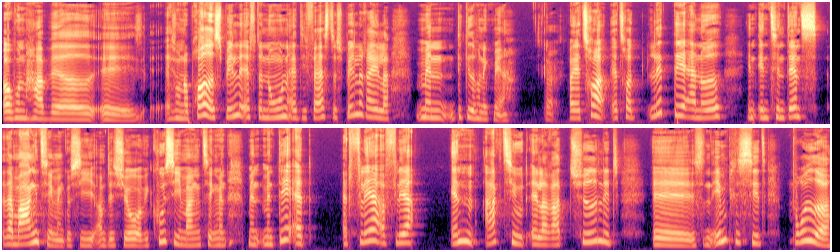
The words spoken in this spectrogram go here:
og hun har været, øh, altså hun har prøvet at spille efter nogle af de faste spilleregler, men det gider hun ikke mere. Nej. Og jeg tror, jeg tror lidt, det er noget, en, en tendens, der er mange ting, man kunne sige om det show, og vi kunne sige mange ting, men, men, men det, at, at flere og flere enten aktivt eller ret tydeligt, øh, sådan implicit, bryder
